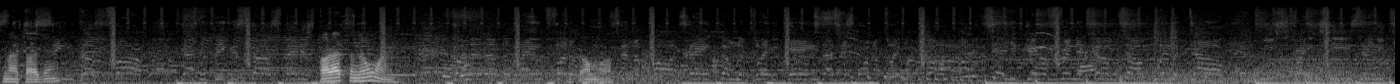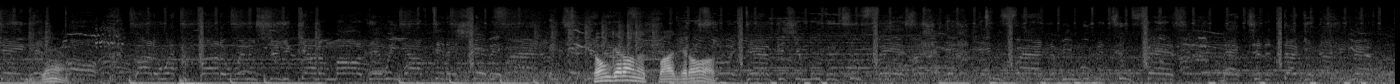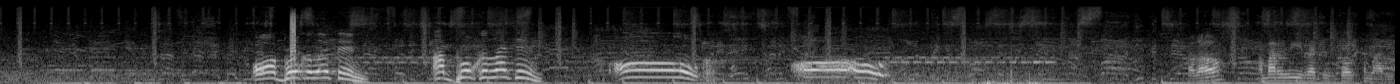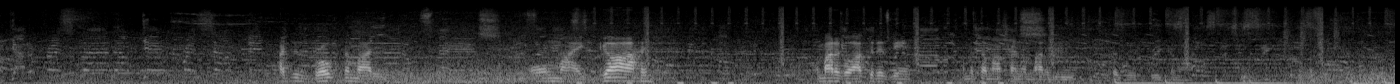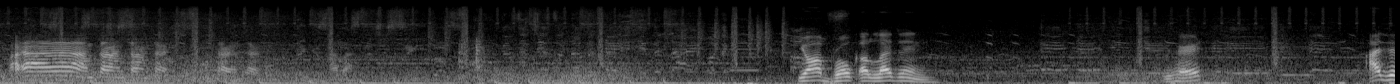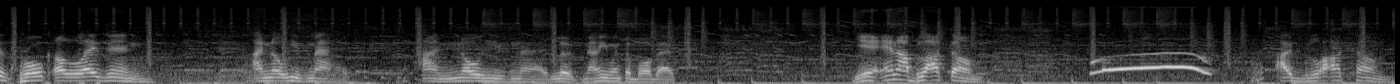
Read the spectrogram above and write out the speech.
It's not charging. Oh, that's a new one. It's almost. Damn. Don't get on the spot, get off. Oh, I broke a legend. I broke a legend. Oh. Oh. Hello? I'm about to leave. I just broke somebody. I just broke somebody. Oh my god. I'm about to go after this game. I'm gonna tell my friend I'm about to leave because it's free tomorrow. Ah, ah, ah, I'm sorry, I'm sorry, I'm sorry. I'm sorry, I'm sorry. Y'all broke a legend. You heard? I just broke a legend. I know he's mad. I know he's mad. Look, now he went the ball back. Yeah, and I blocked him. Woo! I blocked him.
